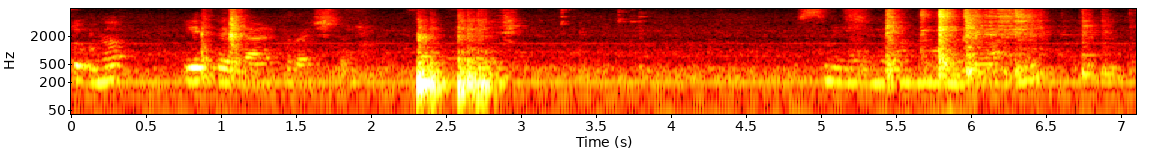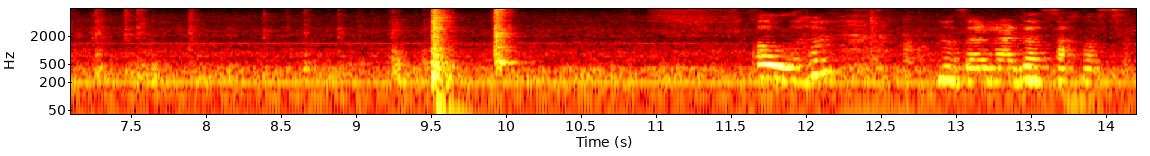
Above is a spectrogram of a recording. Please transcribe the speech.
Şöyle. Buna yeterli arkadaşlar. Bismillahirrahmanirrahim. Allah'ım nazarlardan saklasın.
